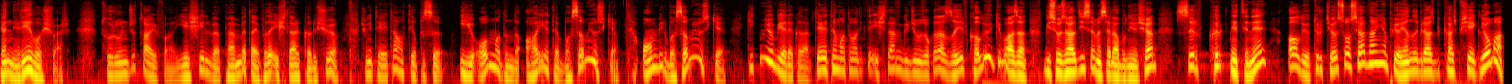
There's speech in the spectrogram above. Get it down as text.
Ya nereye boş ver? Turuncu tayfa, yeşil ve pembe tayfada işler karışıyor. Çünkü TYT altyapısı iyi olmadığında AYT basamıyoruz ki. 11 basamıyoruz ki. Gitmiyor bir yere kadar. TYT matematikte işlem gücümüz o kadar zayıf kalıyor ki bazen. Bir sözelciyse mesela bunu yaşayan sırf 40 netini alıyor. Türkçe ve sosyalden yapıyor. Yanına biraz birkaç bir şey ekliyor ama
